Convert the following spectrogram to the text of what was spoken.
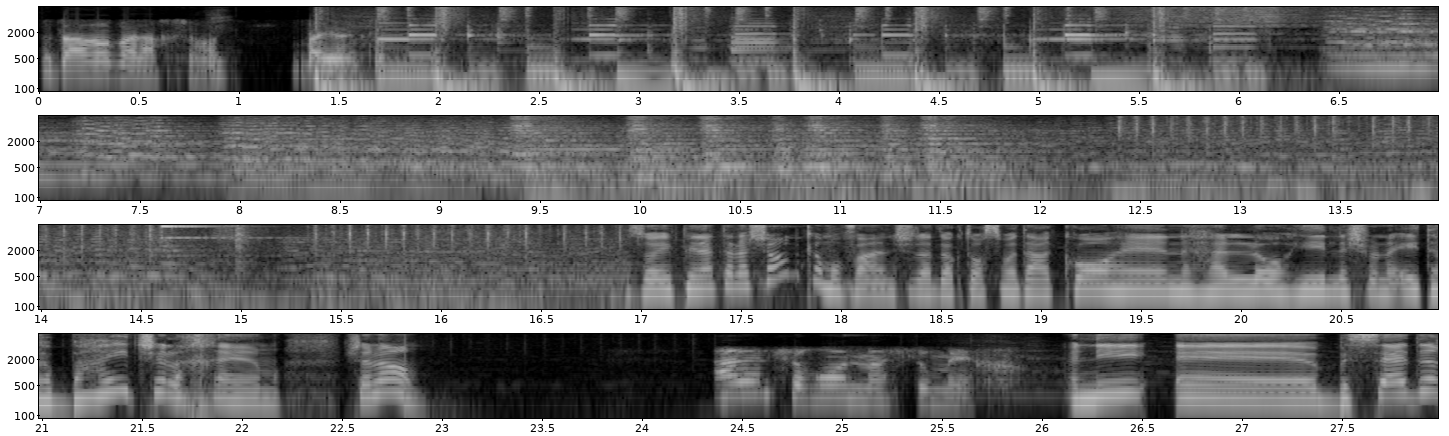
תודה רבה לך, שרון. ביי, יום טוב. זוהי פינת הלשון כמובן של הדוקטור סמדר כהן, הלא היא לשונאית הבית שלכם. שלום. אהלן שרון, מה שלומך? אני אה, בסדר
